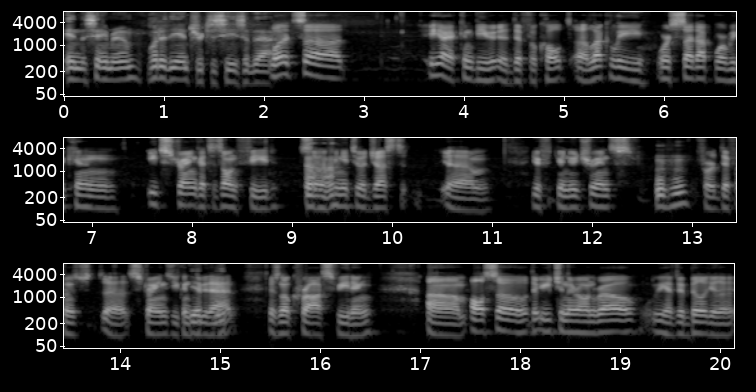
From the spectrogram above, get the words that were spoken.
in the same room? What are the intricacies of that? Well, it's uh, yeah, it can be uh, difficult. Uh, luckily, we're set up where we can each strain gets its own feed. So Uh-huh. if you need to adjust um, your your nutrients Mhm. for different uh, strains, you can Yep, do yep. that. There's no cross feeding. Um, also, they're each in their own row. We have the ability to,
